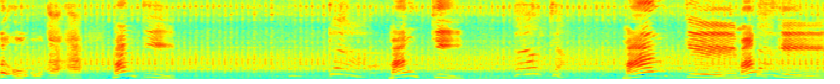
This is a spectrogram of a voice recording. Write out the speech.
Oo, ah, ah. Monkey. Monkey. Monkey. Monkey.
